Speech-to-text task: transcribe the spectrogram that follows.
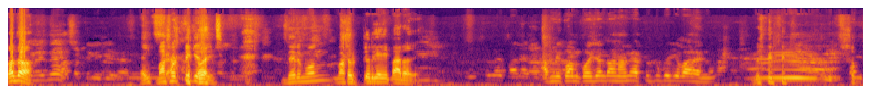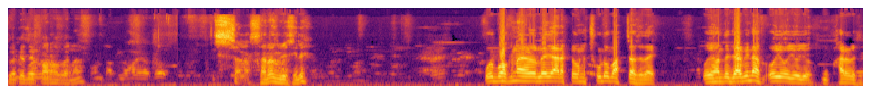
কত? এই বাষট্টি কেজি। দেড় মন বাষট্টি কেজি পার হবে। আপনি কম কইছেন তখন আমি একটু দু কেজি বাড়াই না সত্তর কেজি পার হবে না? সারাস বেশি রে। ওই বকনা হলে আর একটা কোনো ছোট বাচ্চা আছে দেখ। ওই হাতে যাবি না? ওই ওই ওই ওই, মুখ খারাপ আছে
